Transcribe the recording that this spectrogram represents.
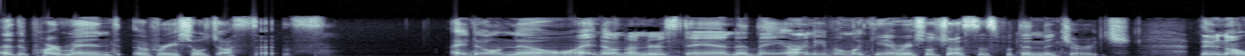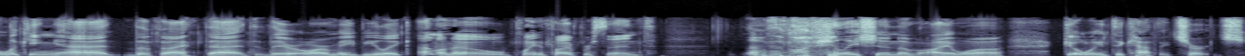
a Department of Racial Justice? I don't know. I don't understand. They aren't even looking at racial justice within the church. They're not looking at the fact that there are maybe like, I don't know, 0.5% of the population of Iowa going to Catholic Church.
